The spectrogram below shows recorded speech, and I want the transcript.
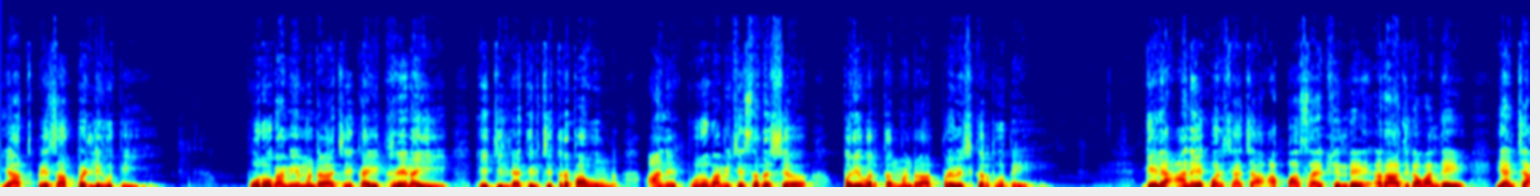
याच पेचात पडली होती. पुरोगामी मंडळाचे काही खरे नाही हे जिल्ह्यातील चित्र पाहून अनेक पुरोगामीचे सदस्य परिवर्तन मंडळात प्रवेश करत होते. गेल्या अनेक वर्षाच्या आप्पासाहेब शिंदे राजगवांदे यांच्या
